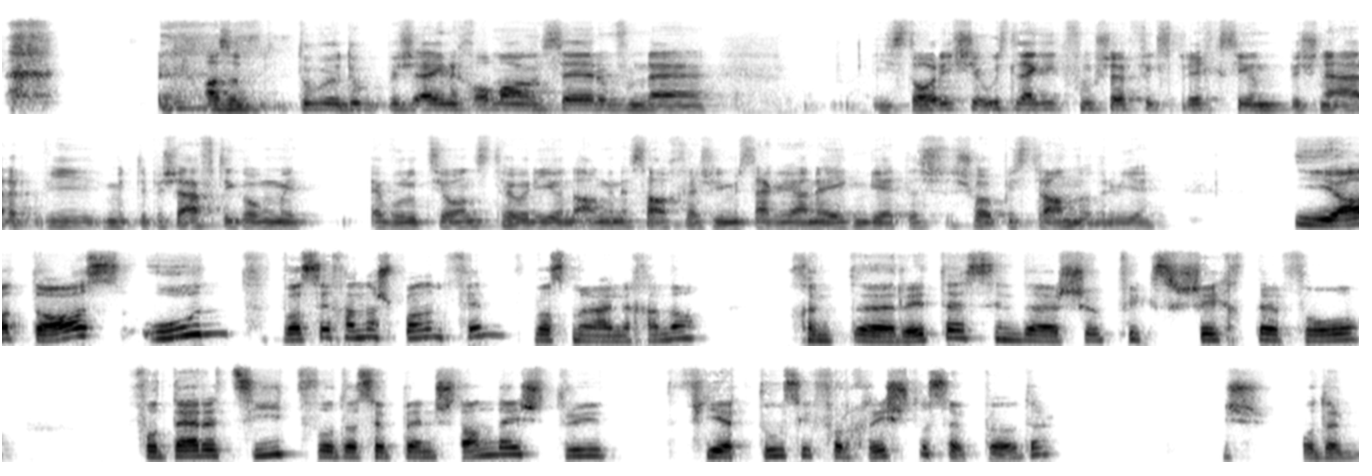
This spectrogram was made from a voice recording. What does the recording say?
also du, du bist eigentlich auch mal sehr auf eine historische Auslegung vom Schöpfungsbericht und bist näher wie mit der Beschäftigung mit Evolutionstheorie und anderen Sachen, hast du immer sagen, ja, nein, irgendwie hat das schon etwas dran, oder wie? Ja, das. Und was ich auch noch spannend finde, was man eigentlich auch noch könnte, äh, reden sind äh, Schöpfungsgeschichten von, von dieser Zeit, wo das etwa entstanden ist, 3.000, 4.000 vor Christus etwa, oder? Ist, oder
